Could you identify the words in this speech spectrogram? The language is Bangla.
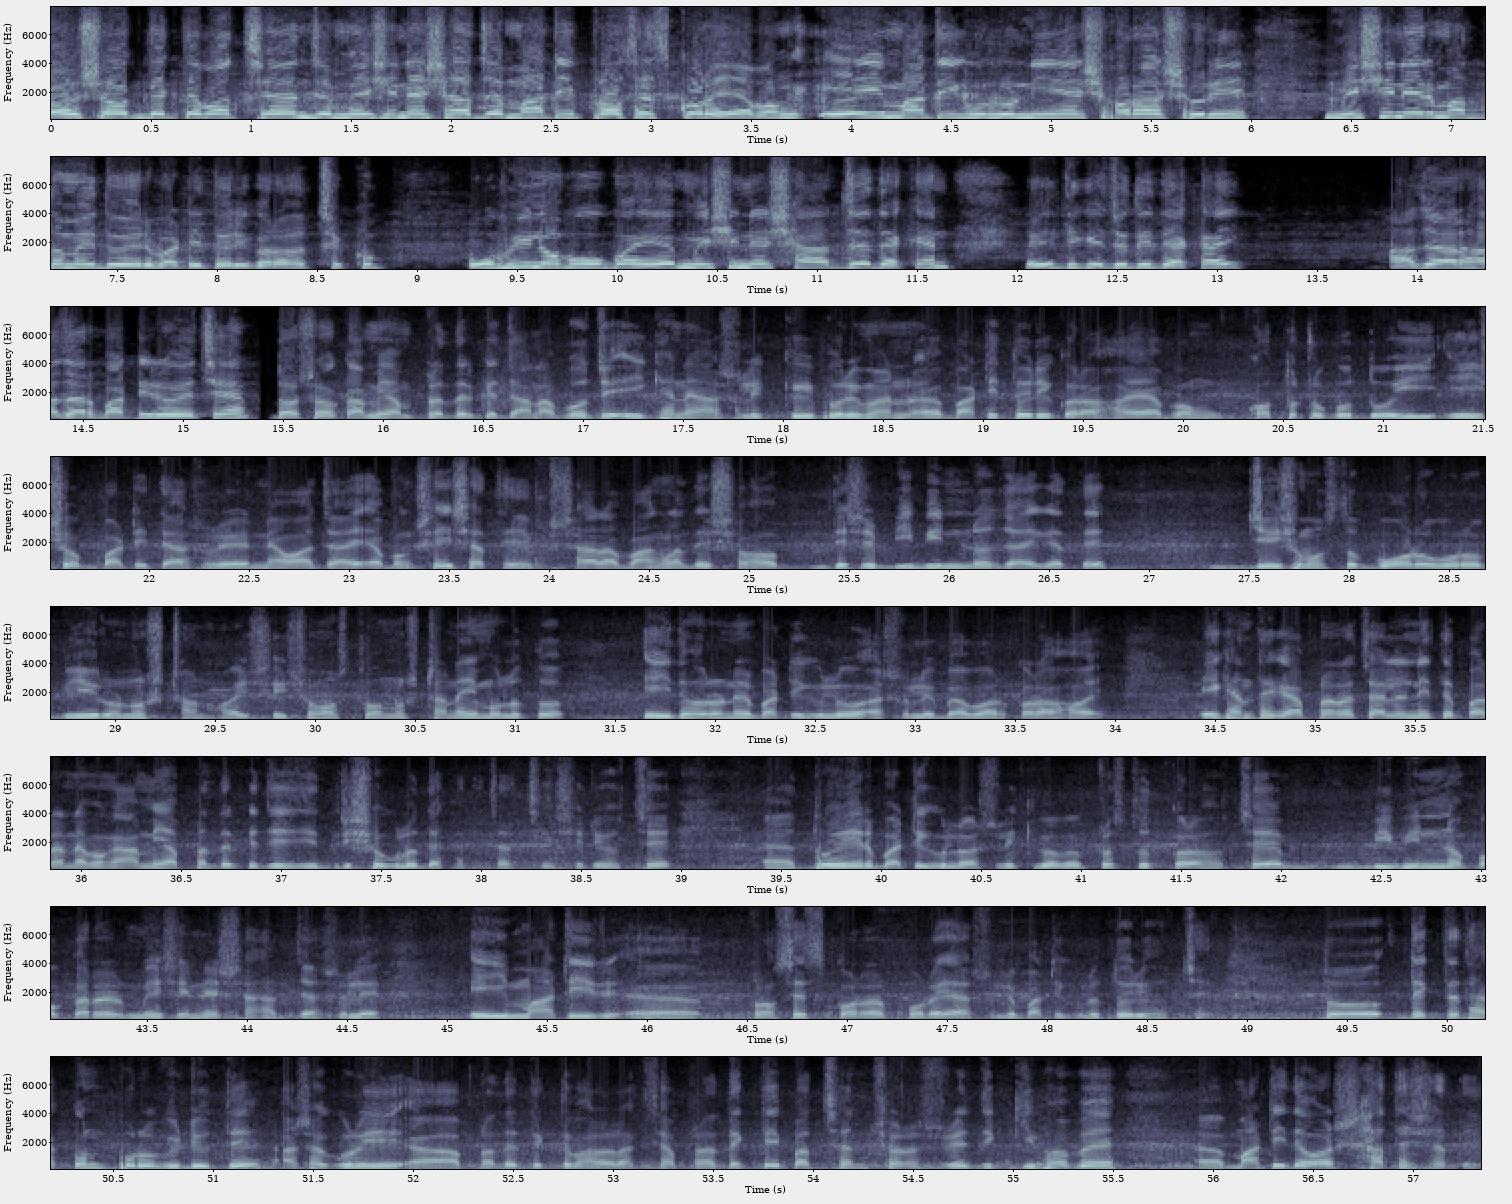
দর্শক দেখতে পাচ্ছেন যে মেশিনের সাহায্যে মাটি প্রসেস করে এবং এই মাটিগুলো নিয়ে সরাসরি মেশিনের মাধ্যমে দইয়ের বাটি তৈরি করা হচ্ছে। খুব অভিনব উপায়ে মেশিনের সাহায্যে দেখেন, এইদিকে যদি দেখাই, হাজার হাজার বাটি রয়েছে। দর্শক, আমি আপনাদেরকে জানাব যে এইখানে আসলে কী পরিমাণ বাটি তৈরি করা হয় এবং কতটুকু দই এই সব বাটিতে আসলে নেওয়া যায় এবং সেই সাথে সারা বাংলাদেশ সহ দেশের বিভিন্ন জায়গাতে যে সমস্ত বড় বড় বিয়ের অনুষ্ঠান হয়, সেই সমস্ত অনুষ্ঠানেই মূলত এই ধরনের বাটিগুলো আসলে ব্যবহার করা হয়। এখান থেকে আপনারা চাইলে নিতে পারেন এবং আমি আপনাদেরকে যে যে দৃশ্যগুলো দেখাতে চাচ্ছি, সেটি হচ্ছে দইয়ের বাটিগুলো আসলে কীভাবে প্রস্তুত করা হচ্ছে, বিভিন্ন প্রকারের মেশিনের সাহায্যে আসলে এই মাটির প্রসেস করার পরে আসলে বাটিগুলো তৈরি হচ্ছে। তো দেখতে থাকুন পুরো ভিডিওতে। আশা করি আপনাদের দেখতে ভালো লাগছে। আপনারা দেখতেই পাচ্ছেন সরাসরি যে কীভাবে মাটি দেওয়ার সাথে সাথে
